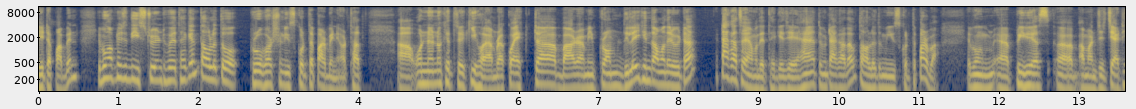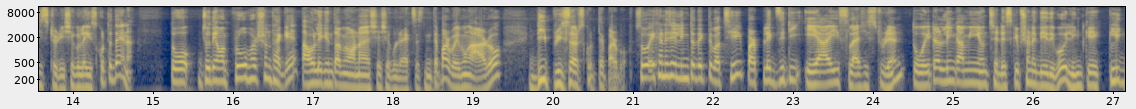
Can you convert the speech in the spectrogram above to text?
ডেটা পাবেন। এবং আপনি যদি স্টুডেন্ট হয়ে থাকেন, তাহলে তো প্রো ভার্সন ইউজ করতে পারবেনই। অর্থাৎ অন্যান্য ক্ষেত্রে কি হয়, আমরা কয়েকটা বার আমি প্রম্পট দিলেই কিন্তু আমাদের ওইটা টাকা চাই আমাদের থেকে যে হ্যাঁ তুমি টাকা দাও, তাহলে তুমি ইউজ করতে পারবা। এবং প্রিভিয়াস আমার যে চ্যাট হিস্টোরি সেগুলো ইউজ করতে দেয় না। তো যদি আমার প্রো ভার্সন থাকে, তাহলে কিন্তু আমি অনায়াসে সেগুলোর অ্যাক্সেস নিতে পারব এবং আরও ডিপ রিসার্চ করতে পারব। সো এখানে যে লিঙ্কটা দেখতে পাচ্ছি পারপ্লেক্সিটি এআই স্ল্যাশ স্টুডেন্ট তো এটার লিঙ্ক আমি হচ্ছে ডিসক্রিপশনে দিয়ে দিব। ওই লিঙ্কে ক্লিক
